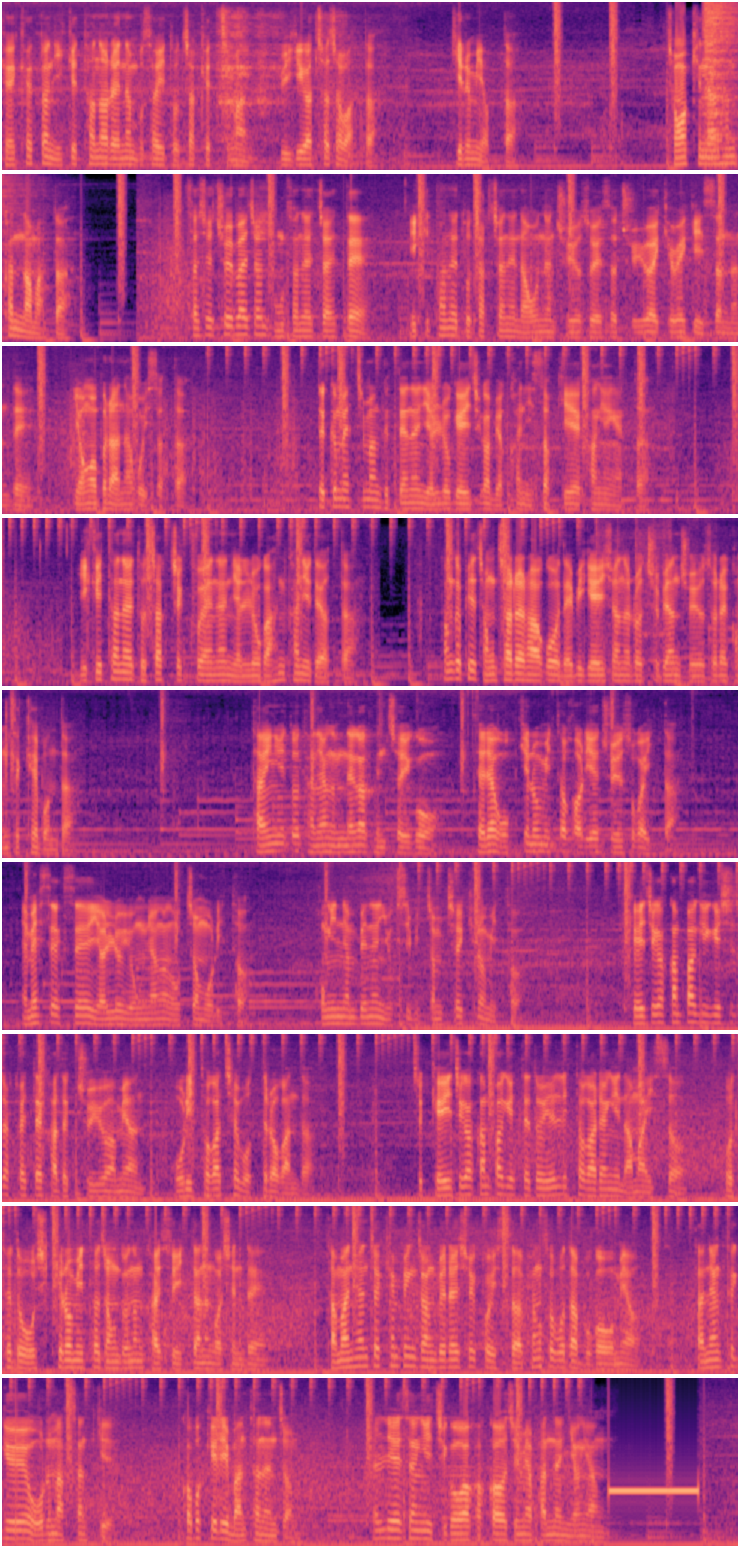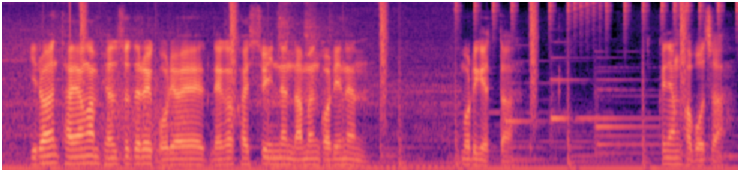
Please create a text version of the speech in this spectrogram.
계획했던 이끼 터널에는 무사히 도착했지만 위기가 찾아왔다. 기름이 없다. 정확히는 한 칸 남았다. 사실 출발 전 동선을 짤때 터널 도착 전에 나오는 주유소에서 주유할 계획이 있었는데 영업을 안 하고 있었다. 뜨끔했지만 그때는 연료 게이지가 몇 칸 있었기에 강행했다. 터널 도착 직후에는 연료가 한 칸이 되었다. 황급히 정차를 하고 내비게이션으로 주변 주유소를 검색해 본다. 다행히도 단양 읍내가 근처이고 대략 5km 거리에 주유소가 있다. MXX의 연료 용량은 5.5리터, 공인연비는 62.7km. 게이지가 깜빡이기 시작할 때 가득 주유하면 5리터가 채 못 들어간다. 즉 게이지가 깜빡일 때도 1리터가량이 남아있어 못해도 50km 정도는 갈 수 있다는 것인데 다만 현재 캠핑 장비를 싣고 있어 평소보다 무거우며 단양 특유의 오르막산길, 커브길이 많다는 점, 헬리해상이 지구와 가까워지며 받는 영향 이러한 다양한 변수들을 고려해 내가 갈 수 있는 남은 거리는 모르겠다. 그냥 가보자.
